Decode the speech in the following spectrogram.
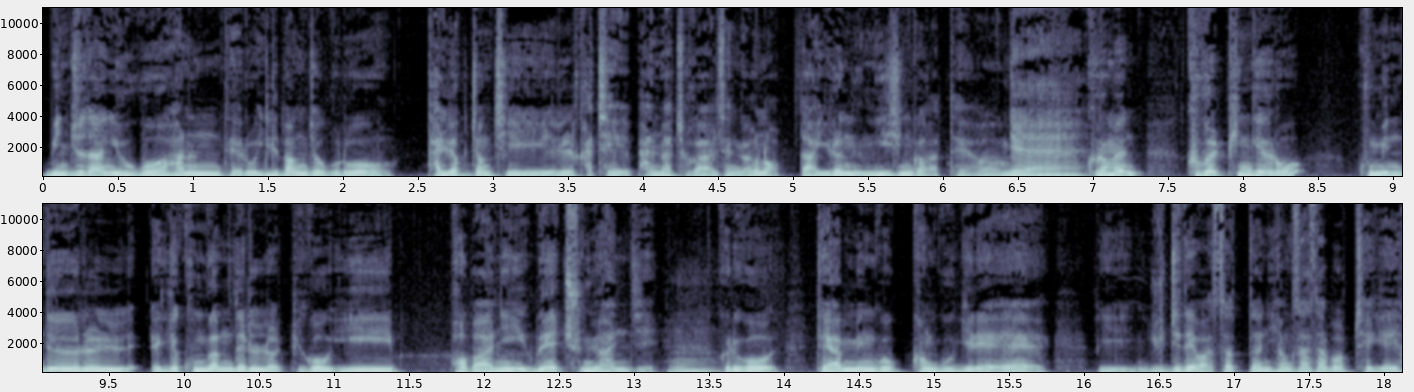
민주당이 요구하는 대로 일방적으로 달력 음. 정치를 같이 발맞춰 갈 생각은 없다. 이런 의미이신 것 같아요. 예. 그러면 그걸 핑계로 국민들에게 공감대를 넓히고 이 법안이 왜 중요한지 음. 그리고 대한민국 건국 이래에 이 유지돼 왔었던 형사사법 체계의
